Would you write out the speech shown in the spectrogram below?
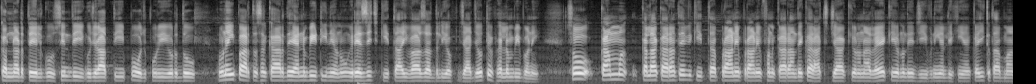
ਕੰਨੜ, ਤੇਲਗੂ, ਸਿੰਧੀ, ਗੁਜਰਾਤੀ, ਭੋਜਪੁਰੀ, ਉਰਦੂ, ਹੁਣੇ ਹੀ ਭਾਰਤ ਸਰਕਾਰ ਦੇ ਐਨਬੀਟੀ ਨੇ ਉਹਨੂੰ ਅੰਗਰੇਜ਼ੀ 'ਚ ਕੀਤਾ। ਆਈ ਵਾਜ਼ ਅਰਦਲੀ ਆਫ ਜੱਜ, ਉਹ ਤੇ ਫਿਲਮ ਵੀ ਬਣੀ। ਸੋ ਕੰਮ ਕਲਾਕਾਰਾਂ ਤੇ ਵੀ ਕੀਤਾ। ਪੁਰਾਣੇ ਪੁਰਾਣੇ ਫਨਕਾਰਾਂ ਦੇ ਘਰਾਂ 'ਚ ਜਾ ਕੇ ਉਹਨਾਂ ਨਾਲ ਰਹਿ ਕੇ ਉਹਨਾਂ ਦੀਆਂ ਜੀਵਨੀਆਂ ਲਿਖੀਆਂ, ਕਈ ਕਿਤਾਬਾਂ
